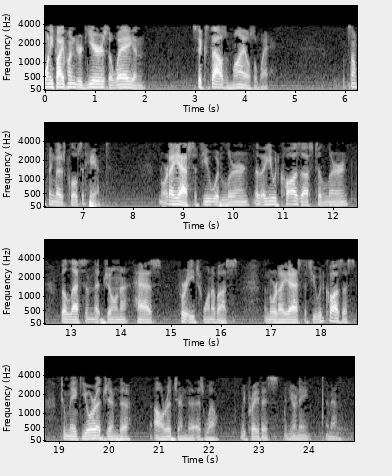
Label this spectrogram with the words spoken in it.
2,500 years away and 6,000 miles away but something that is close at hand. Lord, I ask that you would learn, that you would cause us to learn the lesson that Jonah has for each one of us. And Lord, I ask that you would cause us to make your agenda our agenda as well. We pray this in your name. Amen.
